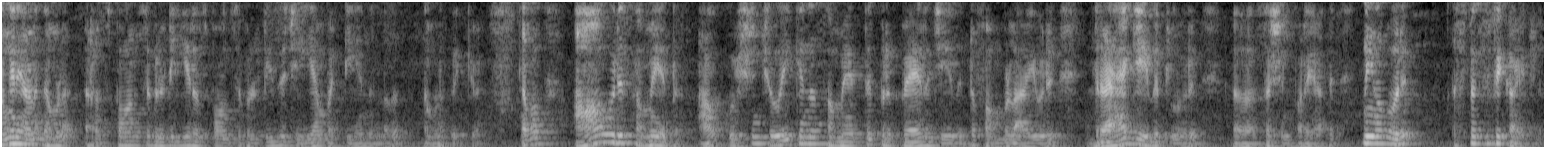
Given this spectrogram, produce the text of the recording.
അങ്ങനെയാണ് നമ്മൾ റെസ്പോൺസിബിലിറ്റി ഈ റെസ്പോൺസിബിലിറ്റീസ് ചെയ്യാൻ പറ്റി എന്നുള്ളത് നമ്മൾ വെക്കുക. അപ്പം ആ ഒരു സമയത്ത് ആ ക്വസ്റ്റ്യൻ ചോദിക്കുന്ന സമയത്ത് പ്രിപ്പയർ ചെയ്തിട്ട് ഫമ്പിളായി ഒരു ഡ്രാഗ് ചെയ്തിട്ടുള്ള ഒരു സെഷൻ പറയാതെ നിങ്ങൾക്ക് ഒരു സ്പെസിഫിക് ആയിട്ടുള്ള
